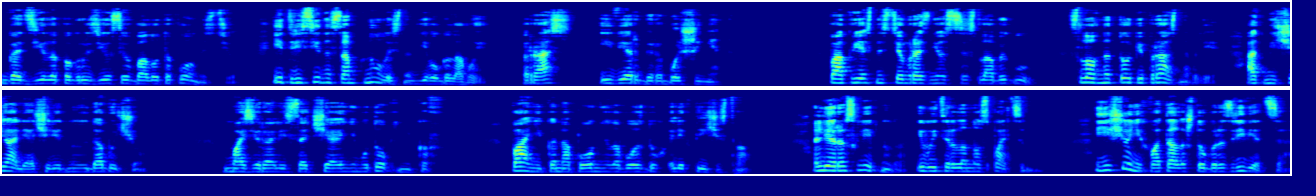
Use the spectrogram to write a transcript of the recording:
Годзилла погрузился в болото полностью, и трясина сомкнулась над его головой. Раз, и Вербера больше нет. По окрестностям разнесся слабый гул, словно топи праздновали, отмечали очередную добычу. Мы озирались с отчаянием утопленников, Паника наполнила воздух электричеством. Лера схлипнула и вытерла нос пальцем. Еще не хватало, чтобы разреветься.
